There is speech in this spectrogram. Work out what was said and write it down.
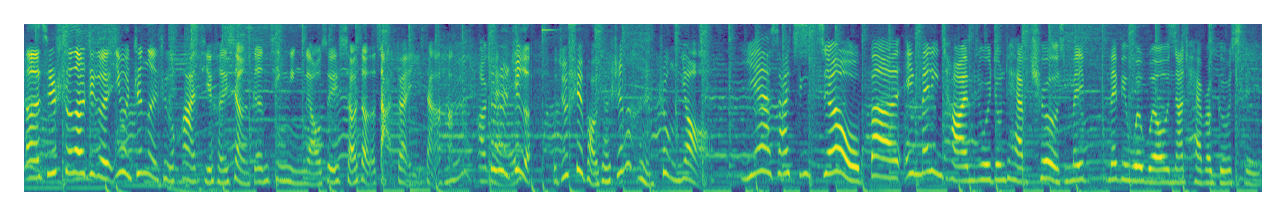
呃，其实说到这个，因为真的这个话题很想跟听您聊，所以小小的打断一下哈。就是这个，我觉得睡饱觉真的很重要。Yes, I think so. But in many times we don't have choice. Maybe maybe we will not have a good sleep.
